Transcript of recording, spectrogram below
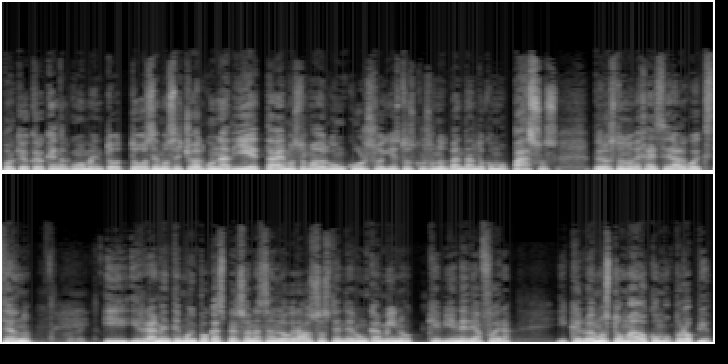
porque yo creo que en algún momento todos hemos hecho alguna dieta, hemos tomado algún curso y estos cursos nos van dando como pasos, pero esto no deja de ser algo externo. Correcto. Y, y realmente muy pocas personas han logrado sostener un camino que viene de afuera y que lo hemos tomado como propio.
